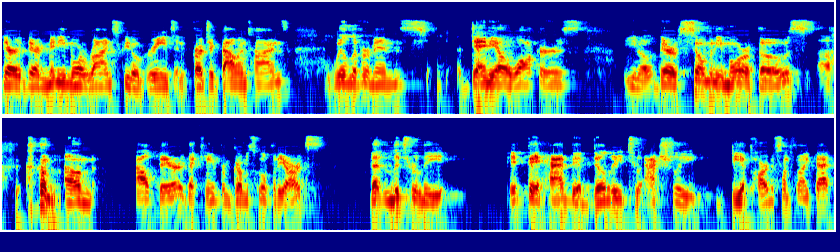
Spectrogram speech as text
there, there are many more Ryan Speedo Greens and Frederick Ballentines, Will Livermans, Danielle Walkers, you know, there are so many more of those uh, um, out there that came from Governor's School for the Arts that literally, if they had the ability to actually be a part of something like that,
